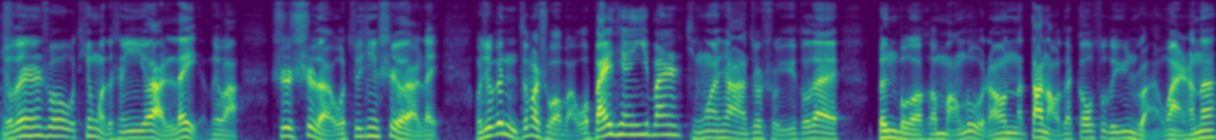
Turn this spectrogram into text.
有的人说我听我的声音有点累，对吧？是是的，我最近是有点累。我就跟你这么说吧，我白天一般情况下就属于都在。奔波和忙碌，然后呢，大脑在高速的运转。晚上呢，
